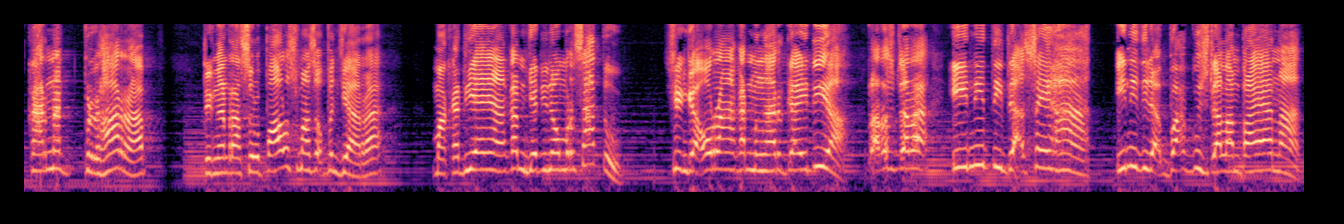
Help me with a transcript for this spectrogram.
Karena berharap dengan Rasul Paulus masuk penjara maka dia yang akan menjadi nomor satu. Sehingga orang akan menghargai dia. Saudara-saudara, ini tidak sehat, ini tidak bagus dalam pelayanan.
